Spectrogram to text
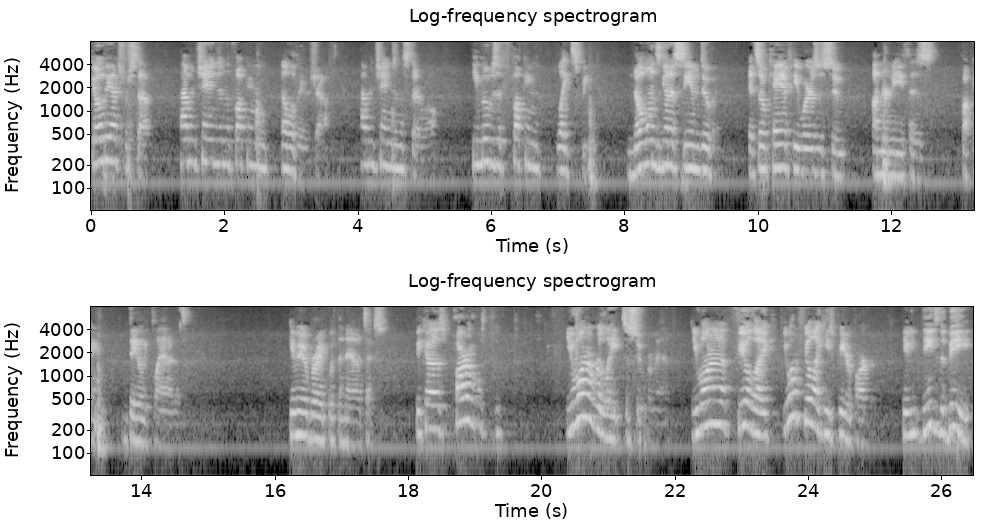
Go the extra step. Have him change in the fucking elevator shaft. Have him change in the stairwell. He moves at fucking light speed. No one's gonna see him do it. It's okay if he wears a suit underneath his fucking Daily Planet. Give me a break with the nanotechs. Because part of you want to relate to Superman. You want to feel like you want to feel like he's Peter Parker. He needs to be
